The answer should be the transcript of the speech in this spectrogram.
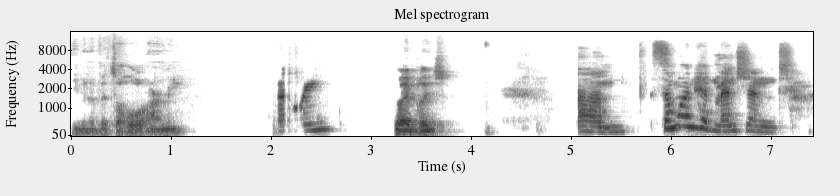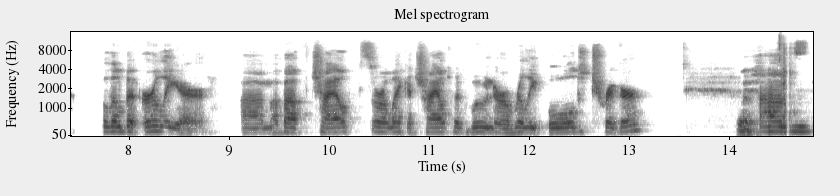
even if it's a whole army. Go ahead, please. Um, someone had mentioned a little bit earlier um, about the child, sort of like a childhood wound or a really old trigger. Yes. Um,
